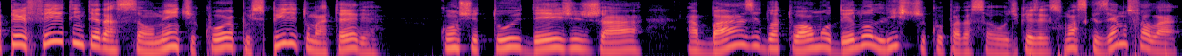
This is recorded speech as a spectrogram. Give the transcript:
a perfeita interação mente-corpo, espírito-matéria constitui desde já a base do atual modelo holístico para a saúde. Quer dizer, se nós quisermos falar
